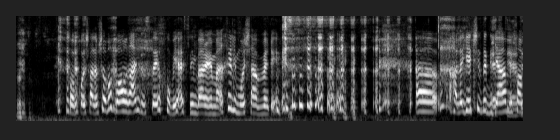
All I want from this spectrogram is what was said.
خب خوشحالم. شما واقعا دوستای خوبی هستین برای من. خیلی مشوقین. حالا یه چیز دیگه هم می‌خوام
